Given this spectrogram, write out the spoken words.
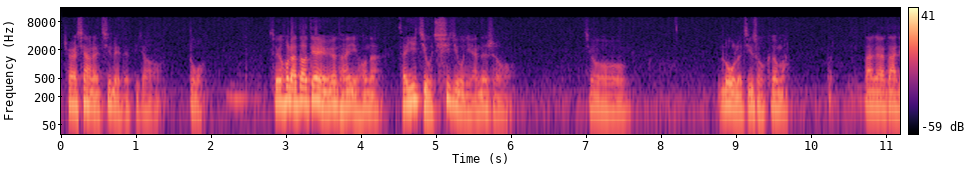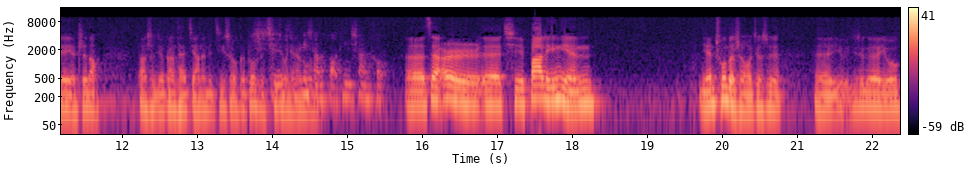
这样下来积累的比较多，所以后来到电影乐团以后呢，在一九七九年的时候，就录了几首歌嘛，大概大家也知道，当时就刚才讲的那几首歌都是七九年录的，非常的好听上口。呃，在二呃七八零年年初的时候，就是呃有这个由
